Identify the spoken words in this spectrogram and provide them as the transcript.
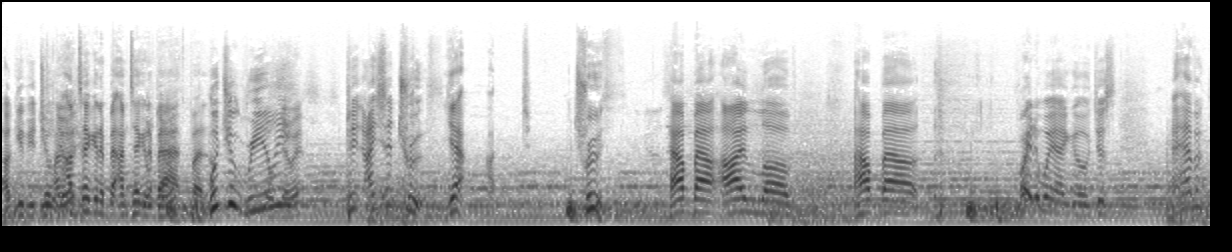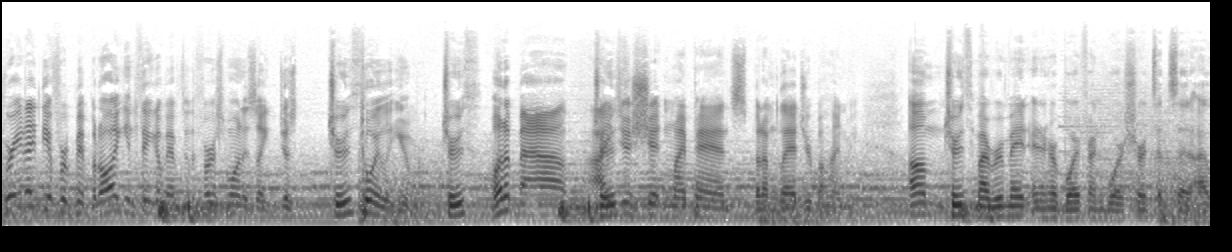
I'll give you two. I'm, I'm taking a ba- I'm taking a bath, but Would you really? do it? I said truth. yeah, I- t- truth. How about I love? How about? right away I go. Just I have a great idea for a bit, but all I can think of after the first one is like just Truth. toilet humor. Truth. What about truth. I just shit in my pants, but I'm glad you're behind me. Um, Truth, my roommate and her boyfriend wore shirts that said, I,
